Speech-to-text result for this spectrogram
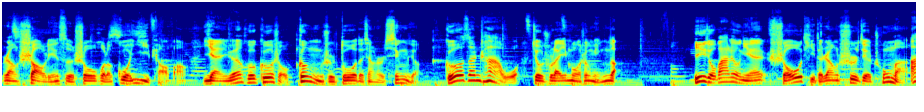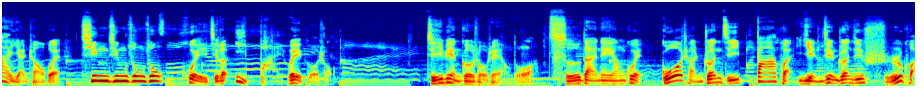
让少林寺收获了过亿票房，演员和歌手更是多的像是星星。隔三差五就出来一陌生名字。一九八六年，首体的《让世界充满爱》演唱会，轻轻松松汇集了一百位歌手。即便歌手这样多，磁带那样贵，国产专辑八块，引进专辑十块，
